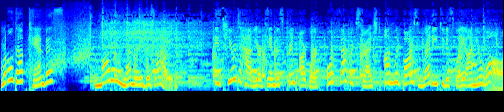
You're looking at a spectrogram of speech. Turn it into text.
Rolled up canvas? Modern memory design is here to have your canvas print artwork or fabric stretched on wood bars ready to display on your wall.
